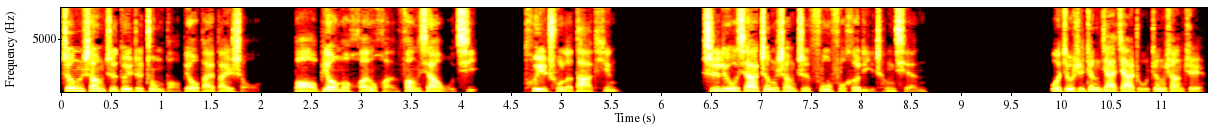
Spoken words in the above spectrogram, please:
郑尚志对着众保镖摆摆手，保镖们缓缓放下武器，退出了大厅，只留下郑尚志夫妇和李承前。我就是郑家家主郑尚志。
